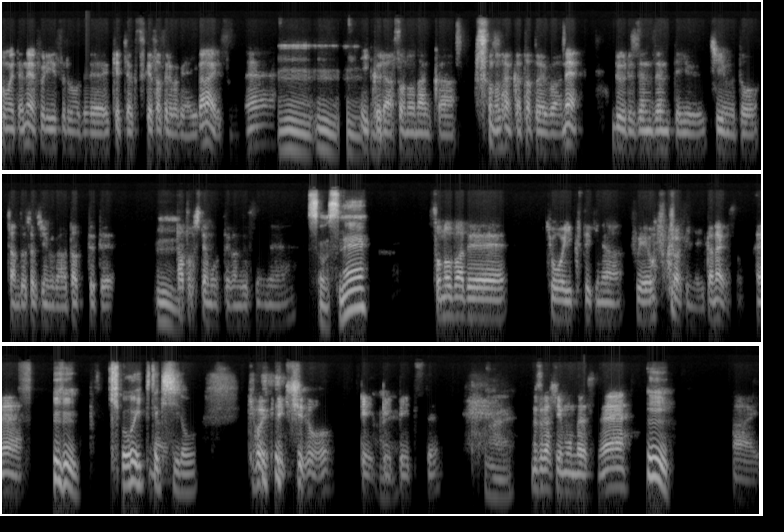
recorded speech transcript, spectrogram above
止めてね、フリースローで決着つけさせるわけにはいかないですもんね。うんうんうん。いくらそのなんか、そのなんか例えばね、ルール全然っていうチームとちゃんとしたチームが当たってて、うん、だとしてもって感じですよね。そうですね。その場で教育的な笛を吹くわけにはいかないですもんね。教育的指導。教育的指導、ペイペイペイって。は難しい問題ですね。い。うん。はい。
